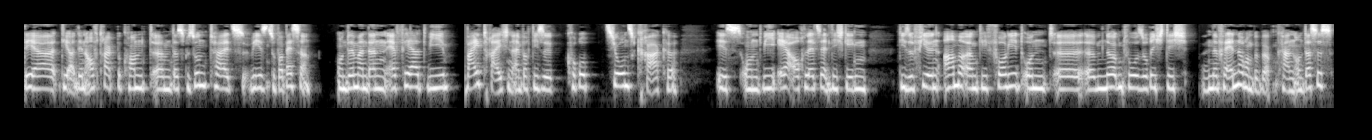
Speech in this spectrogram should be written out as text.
der die, den Auftrag bekommt, ähm, das Gesundheitswesen zu verbessern. Und wenn man dann erfährt, wie weitreichend einfach diese Korruptionskrake ist und wie er auch letztendlich gegen diese vielen Arme irgendwie vorgeht und äh, äh, nirgendwo so richtig eine Veränderung bewirken kann. Und das ist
